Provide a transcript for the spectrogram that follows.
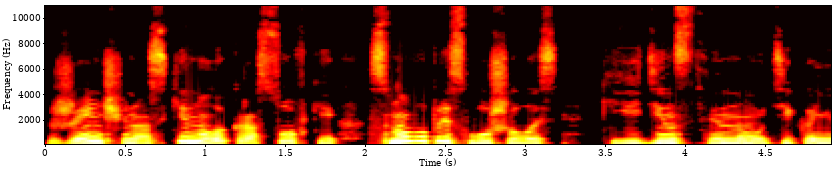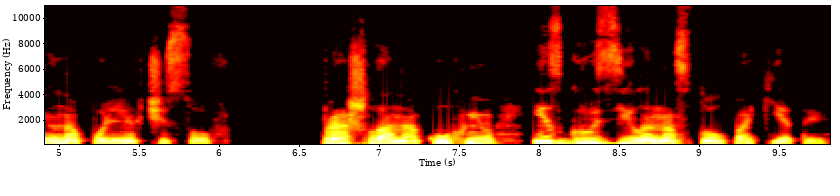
Женщина скинула кроссовки, снова прислушалась к единственному тиканью напольных часов. Прошла на кухню и сгрузила на стол пакеты.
